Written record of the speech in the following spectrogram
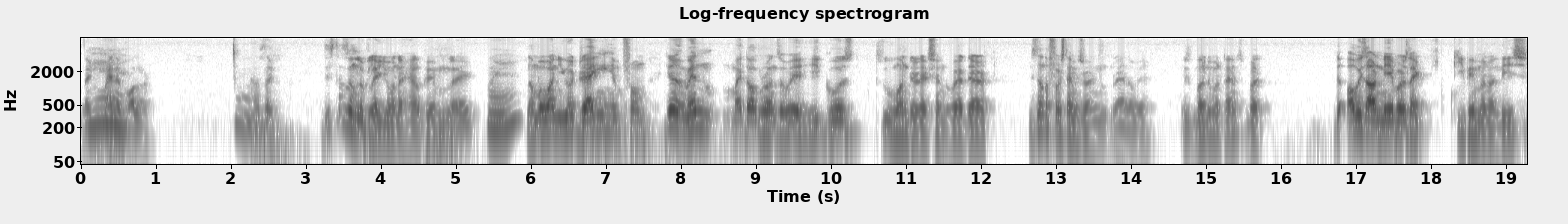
like by the Yeah. collar. I was oh. like, this doesn't look like you want to help him. Like, Oh, yeah? number one, you're dragging him from, you know, when my dog runs away, he goes to one direction where there, this is not the first time he's run, ran away. It's multiple times, but the, always our neighbors like keep him on a leash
